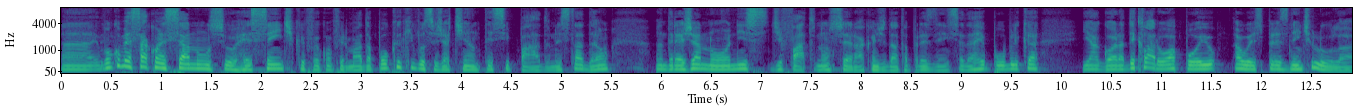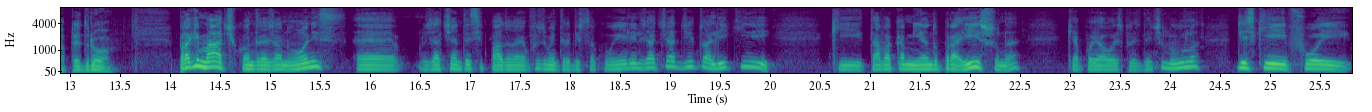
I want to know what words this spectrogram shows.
Uh, vamos começar com esse anúncio recente que foi confirmado há pouco e que você já tinha antecipado no Estadão. André Janones, de fato, não será candidato à presidência da República e agora declarou apoio ao ex-presidente Lula. Pedro. Pragmático, André Janones. É, já tinha antecipado, né, eu fiz uma entrevista com ele, ele já tinha dito ali que estava caminhando para isso, né? Que é apoiar o ex-presidente Lula. Diz que foi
